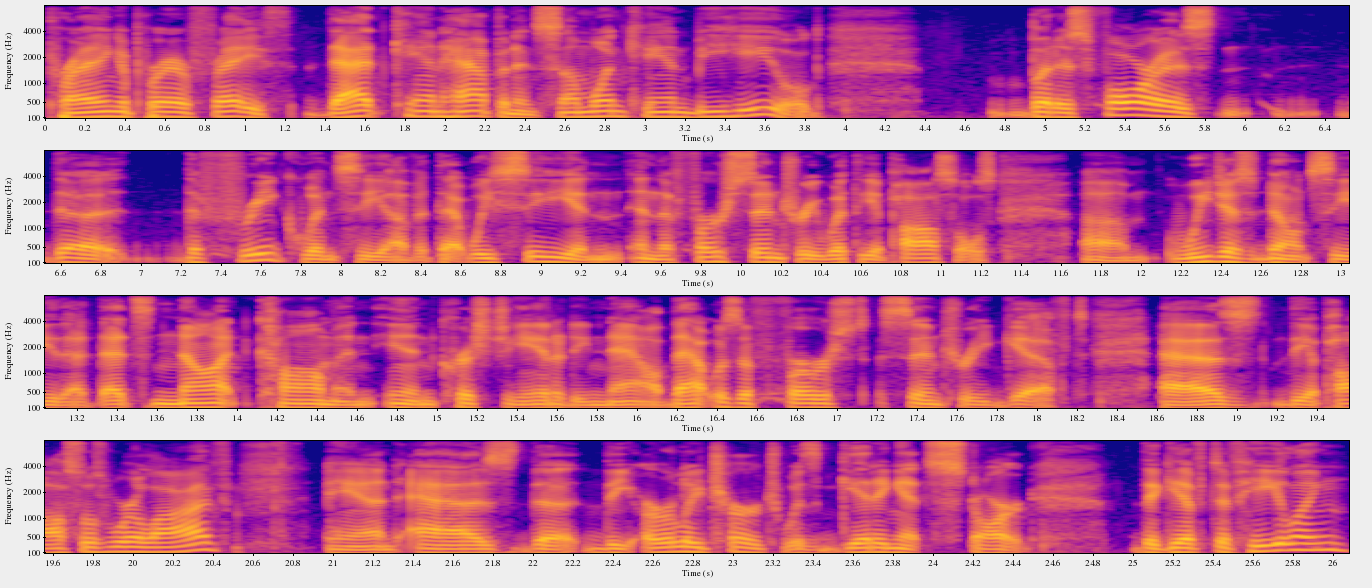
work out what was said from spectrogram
praying a prayer of faith. That can happen and someone can be healed. But as far as the the frequency of it that we see in, in the first century with the apostles, um, we just don't see that. That's not common in Christianity now. That was a first century gift as the apostles were alive and as the, the early church was getting its start. The gift of healing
